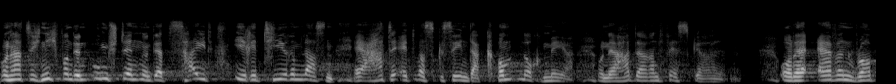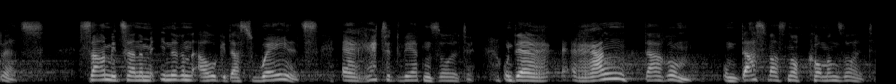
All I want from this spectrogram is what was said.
und hat sich nicht von den Umständen und der Zeit irritieren lassen. Er hatte etwas gesehen, da kommt noch mehr und er hat daran festgehalten. Oder Evan Roberts, sah mit seinem inneren Auge, dass Wales errettet werden sollte. Und er rang darum, um das, was noch kommen sollte.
